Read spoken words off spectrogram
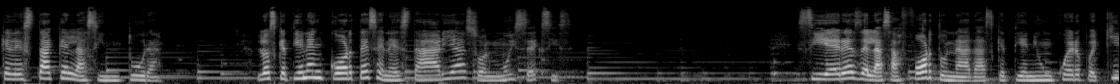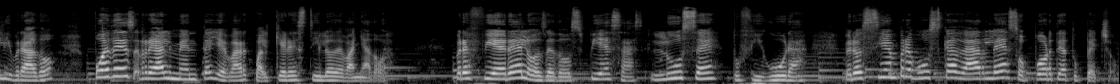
que destaque la cintura. Los que tienen cortes en esta área son muy sexys. Si eres de las afortunadas que tiene un cuerpo equilibrado, puedes realmente llevar cualquier estilo de bañador. Prefiere los de dos piezas, luce tu figura, pero siempre busca darle soporte a tu pecho.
